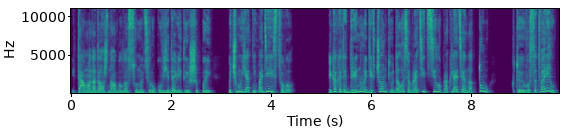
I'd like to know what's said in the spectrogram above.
И там она должна была сунуть руку в ядовитые шипы. Почему яд не подействовал? И как этой дряной девчонке удалось обратить силу проклятия на ту, кто его сотворил?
